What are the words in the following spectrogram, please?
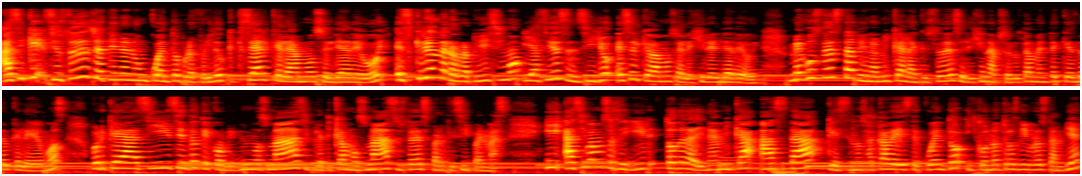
Así que si ustedes ya tienen un cuento preferido que sea el que leamos el día de hoy, escríbanmelo rapidísimo y así de sencillo es el que vamos a elegir el día de hoy. Me gusta esta dinámica en la que ustedes eligen absolutamente qué es lo que leemos, porque así siento que convivimos más y platicamos más y ustedes participan más. Y así vamos a seguir toda la dinámica hasta que se nos acabe este cuento y con otros libros también,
